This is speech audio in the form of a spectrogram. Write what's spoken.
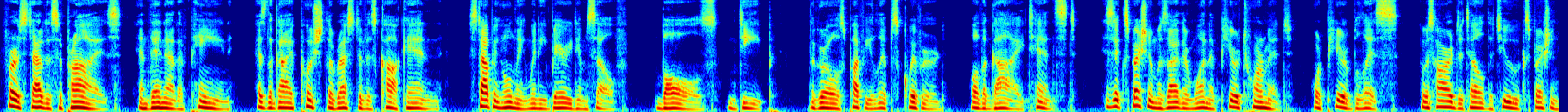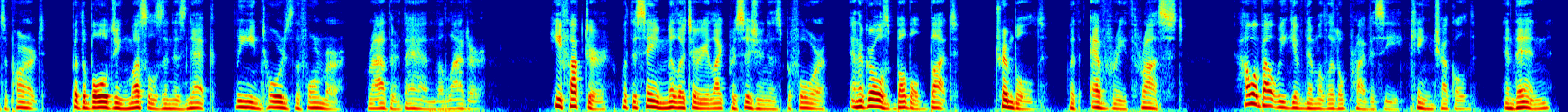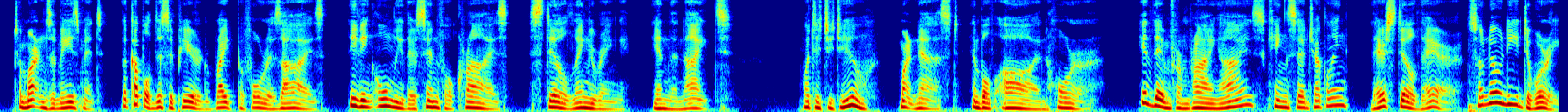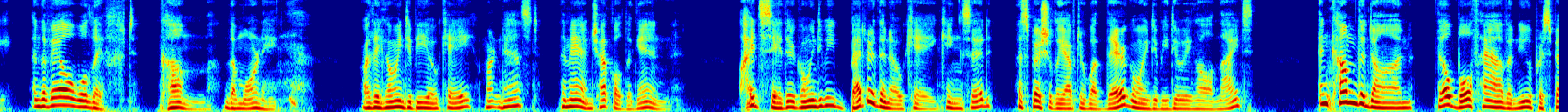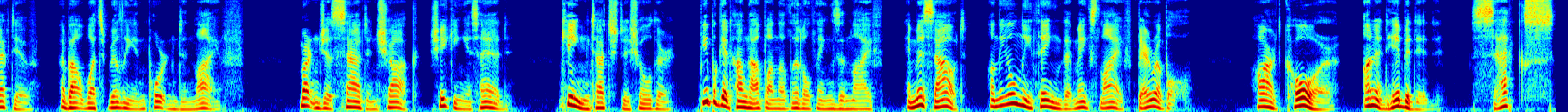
First out of surprise, and then out of pain, as the guy pushed the rest of his cock in, stopping only when he buried himself, balls deep. The girl's puffy lips quivered, while the guy tensed. His expression was either one of pure torment or pure bliss. It was hard to tell the two expressions apart, but the bulging muscles in his neck leaned towards the former rather than the latter. He fucked her with the same military like precision as before, and the girl's bubble butt trembled with every thrust. How about we give them a little privacy? King chuckled. And then, to Martin's amazement, the couple disappeared right before his eyes, leaving only their sinful cries still lingering in the night. What did you do? Martin asked, in both awe and horror. Hid them from prying eyes, King said, chuckling. They're still there, so no need to worry, and the veil will lift. Come the morning. Are they going to be okay? Martin asked. The man chuckled again. I'd say they're going to be better than okay, King said, especially after what they're going to be doing all night. And come the dawn, they'll both have a new perspective about what's really important in life. Martin just sat in shock, shaking his head. King touched his shoulder. People get hung up on the little things in life and miss out on the only thing that makes life bearable hardcore, uninhibited sex.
